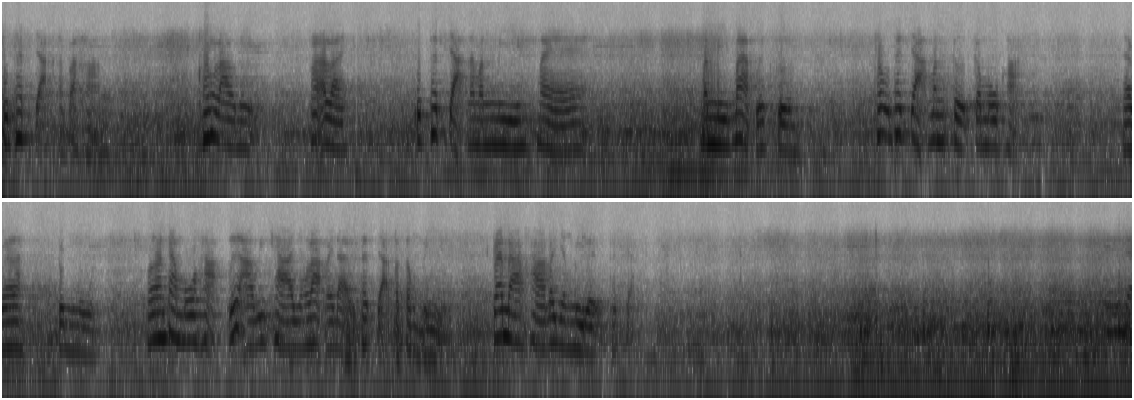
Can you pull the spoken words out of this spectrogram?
อุทจจะประหาร ของเรานี่เพราะอะไร อุทธจักนะมันมีแหม มันมีมากเหลือเกินพระอุทธจักมันเกิดกับโมหะใช่ไหมล่ะเป็นมูลเพราะฉะนั้นถ้าโมหะ หรืออวิชชายังละไม่ได้อุทธจักก็ต้องมีพระนาคาก็ยังมีเลยอุทธจัก แต่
